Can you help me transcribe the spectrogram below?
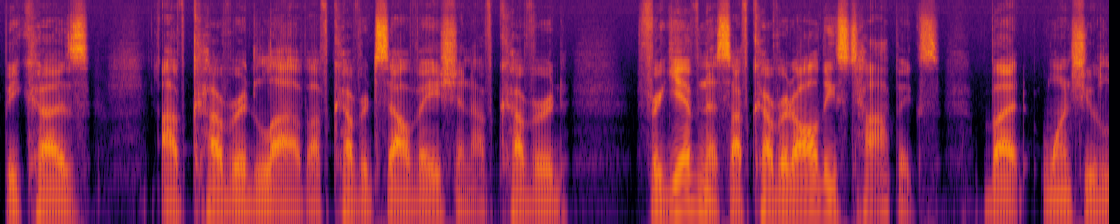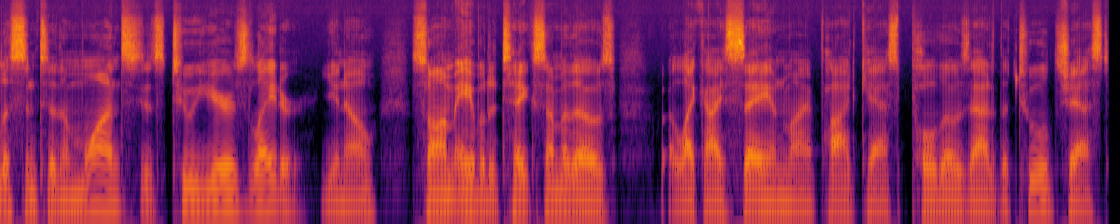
because I've covered love, I've covered salvation, I've covered forgiveness, I've covered all these topics. But once you listen to them once, it's two years later, you know? So I'm able to take some of those, like I say in my podcast, pull those out of the tool chest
